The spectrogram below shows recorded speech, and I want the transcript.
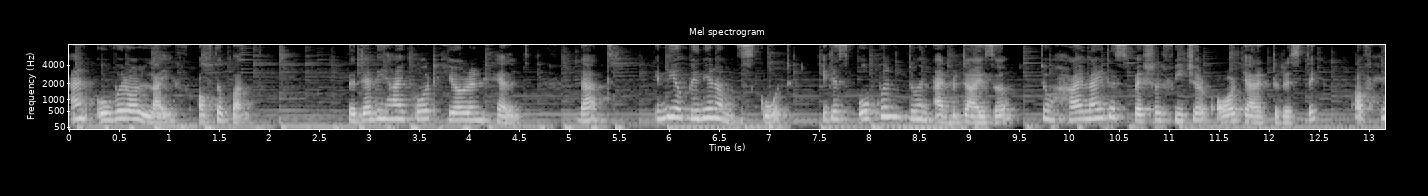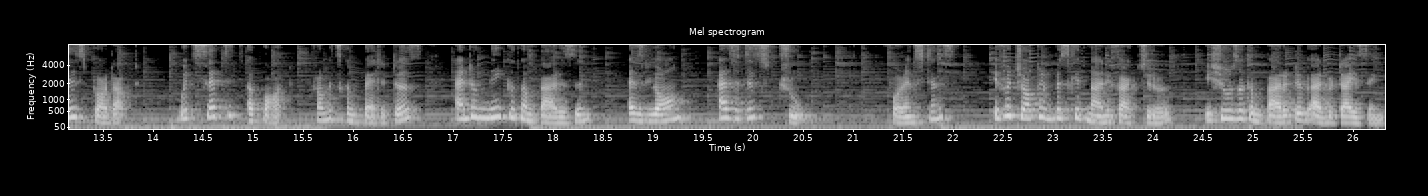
and overall life of the bulb. The Delhi High Court herein held that, in the opinion of this court, it is open to an advertiser to highlight a special feature or characteristic of his product which sets it apart from its competitors and to make a comparison as long as it is true. For instance, if a chocolate biscuit manufacturer issues a comparative advertising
